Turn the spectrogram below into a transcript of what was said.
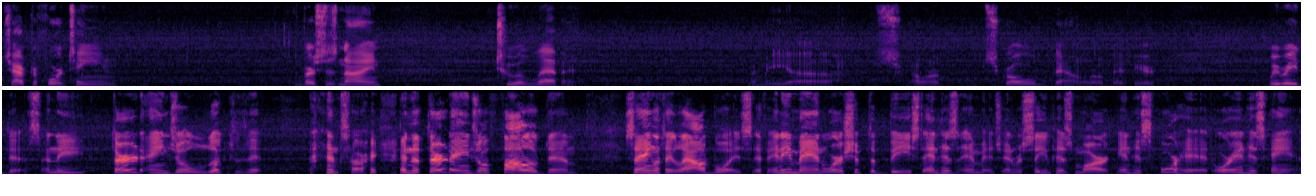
chapter 14 verses 9 to 11. Let me uh I want to scroll down a little bit here. We read this. And the third angel looked at I'm sorry. And the third angel followed them, saying with a loud voice, If any man worship the beast and his image, and receive his mark in his forehead or in his hand,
